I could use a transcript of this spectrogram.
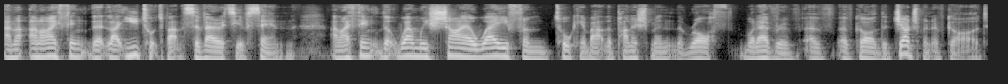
And and I think that like you talked about the severity of sin, and I think that when we shy away from talking about the punishment, the wrath, whatever of of, of God, the judgment of God,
